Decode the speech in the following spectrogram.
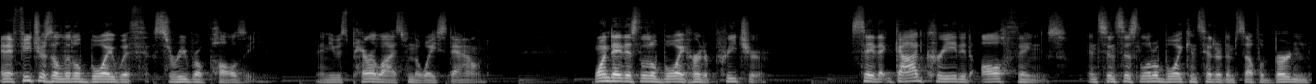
and it features a little boy with cerebral palsy, and he was paralyzed from the waist down. One day, this little boy heard a preacher say that God created all things, and since this little boy considered himself a burden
